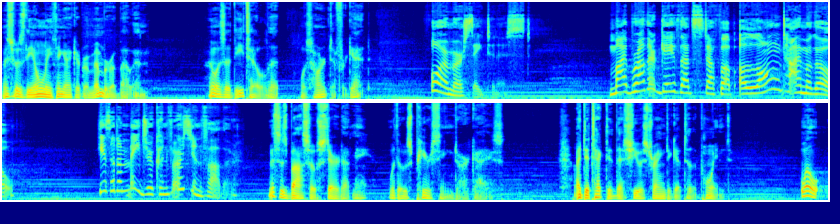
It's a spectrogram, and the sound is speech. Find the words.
This was the only thing I could remember about him. It was a detail that was hard to forget. Former Satanist. My brother gave that stuff up a long time ago. He's had a major conversion, Father. Mrs. Basso stared at me with those piercing dark eyes. I detected that she was trying to get to the point. Well,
